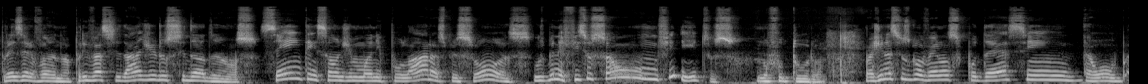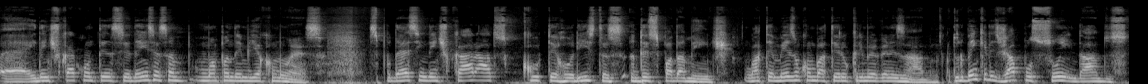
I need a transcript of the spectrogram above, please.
preservando a privacidade dos cidadãos, sem a intenção de manipular as pessoas, os benefícios são infinitos no futuro. Imagina se os governos pudessem é, identificar com antecedência uma pandemia pandemia como essa. Se pudessem identificar atos terroristas antecipadamente, ou até mesmo combater o crime organizado. Tudo bem que eles já possuem dados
